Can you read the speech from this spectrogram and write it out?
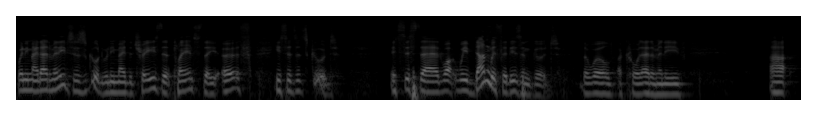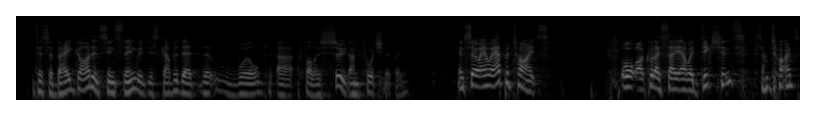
When He made Adam and Eve, He says it's good. When He made the trees, the plants, the earth, He says it's good. It's just that what we've done with it isn't good. The world, according Adam and Eve, uh, disobeyed God, and since then we've discovered that the world uh, follows suit, unfortunately. And so our appetites, or could I say our addictions sometimes,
